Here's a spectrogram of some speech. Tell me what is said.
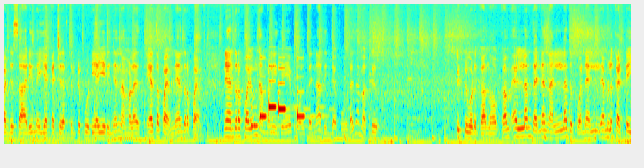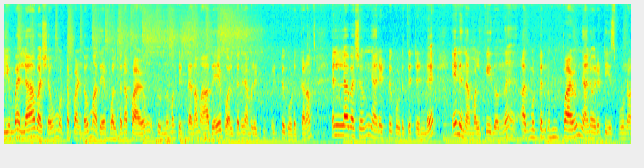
പഞ്ചസാരയും നെയ്യൊക്കെ ചേർത്തിട്ട് പൊടിയായി എരിഞ്ഞ നമ്മളെ ഏത്തപ്പഴം നേന്ത്രപ്പഴം. നേന്ത്രപ്പഴവും നമ്മൾ ഇതേപോലെ തന്നെ അതിന്റെ കൂടെ നമുക്ക് ഇട്ട് കൊടുക്കാൻ നോക്കാം. എല്ലാം തന്നെ നല്ലതുപോലെ നമ്മൾ കട്ട് ചെയ്യുമ്പോൾ എല്ലാ വശവും മുട്ടപ്പണ്ടവും അതേപോലെ തന്നെ പഴവും തിന്നുമ്പോൾ കിട്ടണം. അതേപോലെ തന്നെ നമ്മൾ ഇട്ട് കൊടുക്കണം. എല്ലാ വശവും ഞാൻ ഇട്ട് കൊടുത്തിട്ടുണ്ട്. ഇനി നമ്മൾക്ക് ഇതൊന്ന് അത് മുട്ട പഴവും ഞാൻ ഒരു ടീസ്പൂണോ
